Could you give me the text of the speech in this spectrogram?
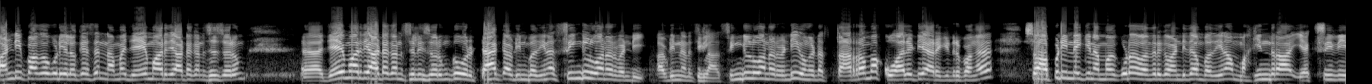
வண்டி பார்க்கக்கூடிய லொகேஷன் நம்ம ஜெயமாரதி ஆட்டோ கன்சல்ஸ் வரும். ஜெயமாரதி ஆட்டோ கன்சல்ஸ் ஒரு டேக் அப்படின்னு பாத்தீங்கன்னா சிங்கிள் ஓனர் வண்டி அப்படின்னு நினச்சிக்கலாம். சிங்கிள் ஓனர் வண்டி இவங்ககிட்ட தரமா குவாலிட்டியா இறக்கிட்டு இருப்பாங்க. ஸோ அப்படி இன்னைக்கு நம்ம கூட வந்திருக்க வண்டி தான் பாத்தீங்கன்னா மஹிந்திரா எக்ஸிவி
